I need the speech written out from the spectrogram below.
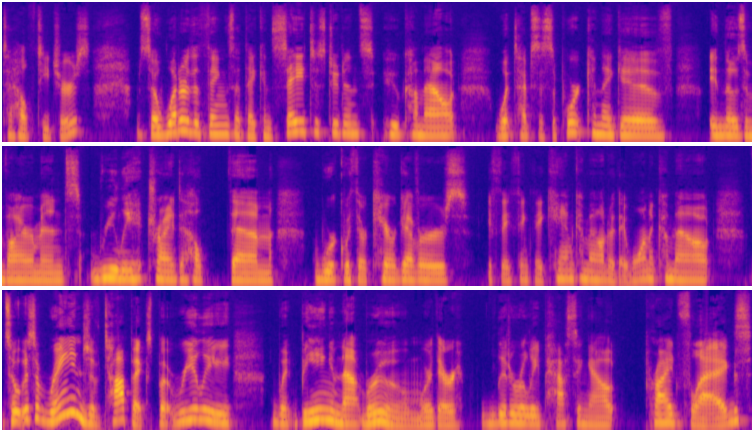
to health teachers. So, what are the things that they can say to students who come out? What types of support can they give in those environments? Really trying to help them work with their caregivers if they think they can come out or they want to come out. So it was a range of topics, but really when being in that room where they're literally passing out pride flags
